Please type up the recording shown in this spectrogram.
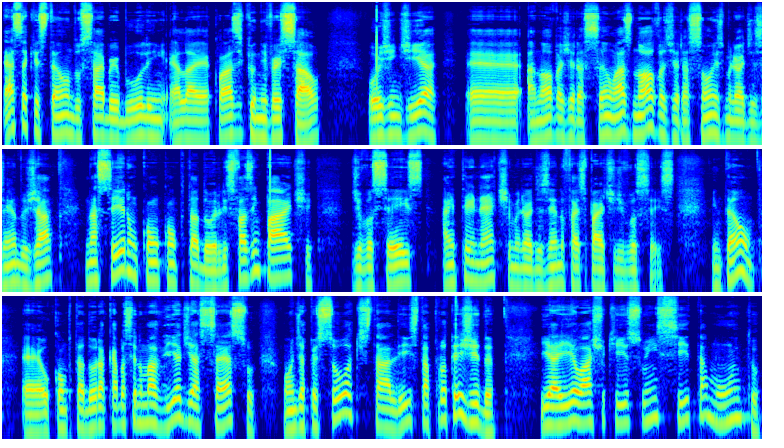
Essa questão do cyberbullying ela é quase que universal. Hoje em dia, é, a nova geração, as novas gerações, melhor dizendo, já nasceram com o computador. Eles fazem parte de vocês, a internet, melhor dizendo, faz parte de vocês. Então, é, o computador acaba sendo uma via de acesso onde a pessoa que está ali está protegida. E aí eu acho que isso incita muito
